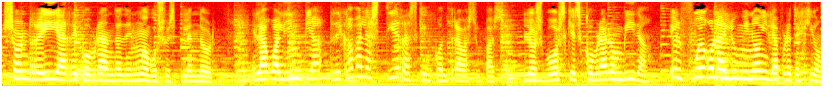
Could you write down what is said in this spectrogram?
sonreía recobrando de nuevo su esplendor. El agua limpia regaba las tierras que encontraba a su paso. Los bosques cobraron vida. El fuego la iluminó y la protegió.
